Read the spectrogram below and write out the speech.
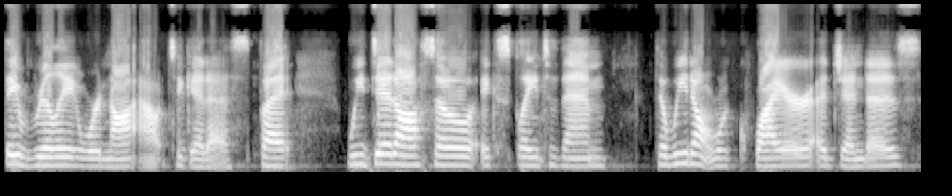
they really were not out to get us. But we did also explain to them that we don't require agendas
